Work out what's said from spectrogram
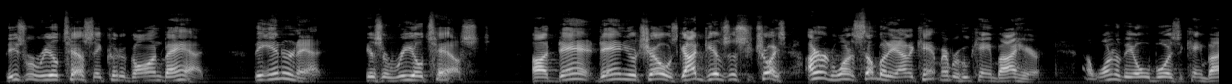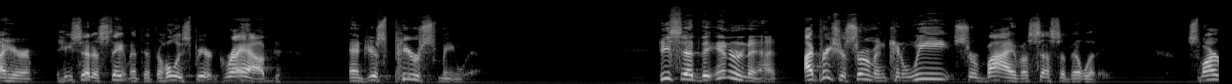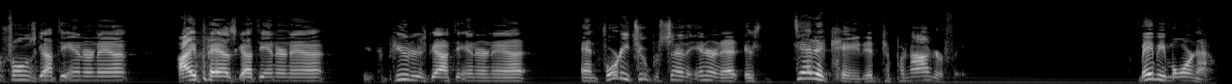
These were real tests. They could have gone bad. The internet is a real test. Uh, Dan, Daniel chose. God gives us a choice. I heard one somebody, and I can't remember who came by here. Uh, one of the old boys that came by here, he said a statement that the Holy Spirit grabbed and just pierced me with. He said the internet I preach a sermon, Can We Survive Accessibility? Smartphones got the internet, iPads got the internet, your computers got the internet, and 42% of the internet is dedicated to pornography. Maybe more now.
